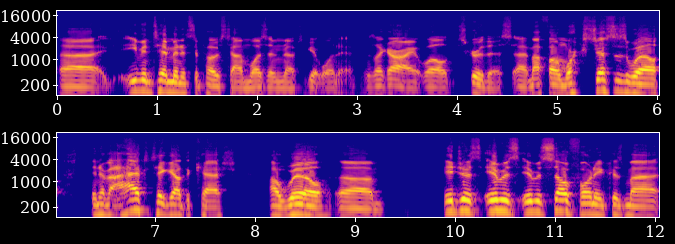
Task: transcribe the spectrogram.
Uh, even 10 minutes to post time wasn't enough to get one in. It was like, all right, well, screw this. Uh, my phone works just as well. And if I have to take out the cash, I will. Um, it just, it was, it was so funny because my,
